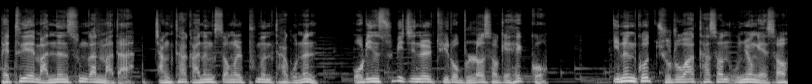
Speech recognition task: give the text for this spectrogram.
배트에 맞는 순간마다 장타 가능성을 품은 타구는 올인 수비진을 뒤로 물러서게 했고 이는 곧 주루와 타선 운용에서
